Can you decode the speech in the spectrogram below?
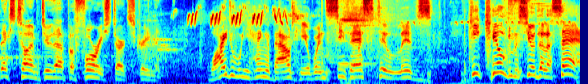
Next time, do that before he starts screaming. Why do we hang about here when Sivert still lives? He killed Monsieur de la Serre!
